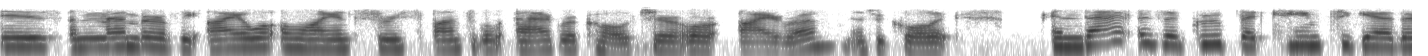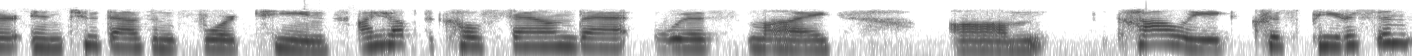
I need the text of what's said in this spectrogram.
is a member of the Iowa Alliance for Responsible Agriculture, or IRA, as we call it. And that is a group that came together in 2014. I helped co found that with my um, colleague, Chris Petersen,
